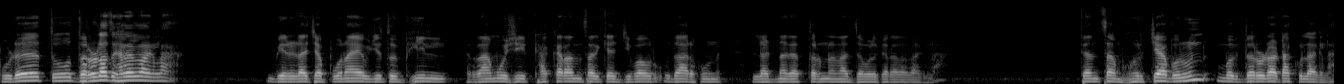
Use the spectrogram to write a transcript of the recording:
पुढं तो दरोडाच घालायला लागला. बेरडाच्या पोनाऐवजी तो भील रामोशी ठाकरांसारख्या जीवावर उदार होऊन लढणाऱ्या तरुणांना जवळ करायला लागला. त्यांचा म्होरक्या बनून मग दरोडा टाकू लागला.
